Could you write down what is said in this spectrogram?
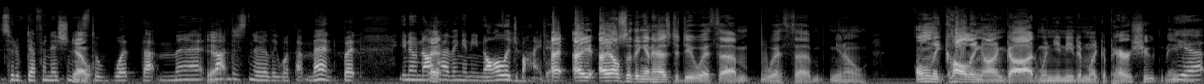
sort of definition Yeah. as to what that meant Yeah. not necessarily what that meant but you know not Uh, having any knowledge behind it I, I, I also think it has to do with um, with um, you know only calling on God when you need Him like a parachute. Maybe. Yeah.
